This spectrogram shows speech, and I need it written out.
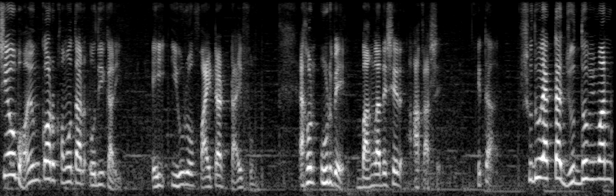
চেয়েও ভয়ঙ্কর ক্ষমতার অধিকারী এই ইউরো ফাইটার টাইফুন। এখন উড়বে বাংলাদেশের আকাশে। এটা শুধু একটা যুদ্ধ বিমান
